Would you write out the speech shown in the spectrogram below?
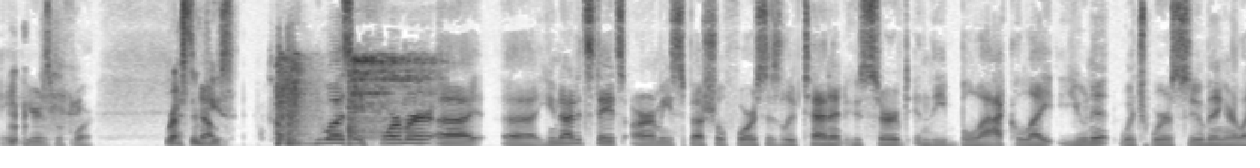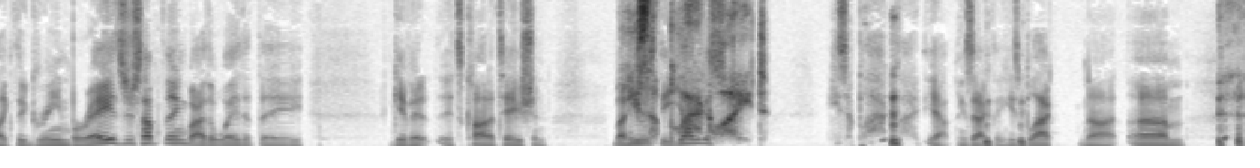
eight years before. Rest in No. peace. He was a former uh, uh, United States Army Special Forces lieutenant who served in the Black Light Unit, which we're assuming are like the Green Berets or something by the way that they give it its connotation. But he He's was a the black youngest. light. He's a black light. Yeah, exactly. He's black, not. Um,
